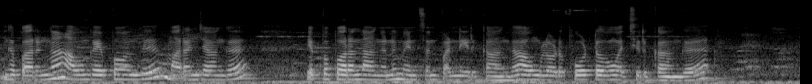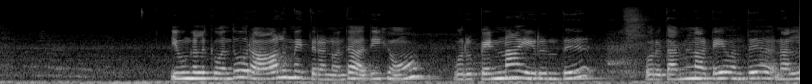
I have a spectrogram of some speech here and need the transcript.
இங்கே பாருங்கள் அவங்க எப்போ வந்து மறைஞ்சாங்க எப்போ பிறந்தாங்கன்னு மென்ஷன் பண்ணியிருக்காங்க. அவங்களோட ஃபோட்டோவும் வச்சுருக்காங்க. இவங்களுக்கு வந்து ஒரு ஆளுமை திறன் வந்து அதிகம். ஒரு பெண்ணாக இருந்து ஒரு தமிழ்நாட்டே வந்து நல்ல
